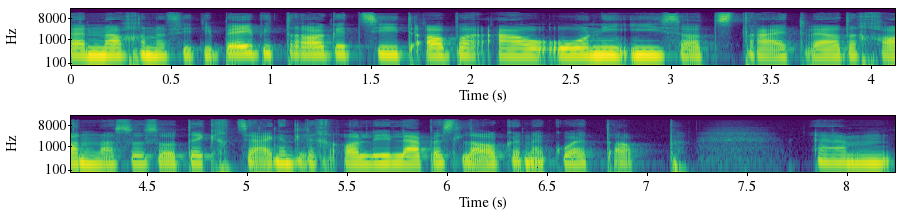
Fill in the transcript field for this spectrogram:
dann nachher für die Babytragezeit, aber auch ohne Einsatz getragen werden kann. Also so deckt sie eigentlich alle Lebenslagen gut ab. Ähm,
